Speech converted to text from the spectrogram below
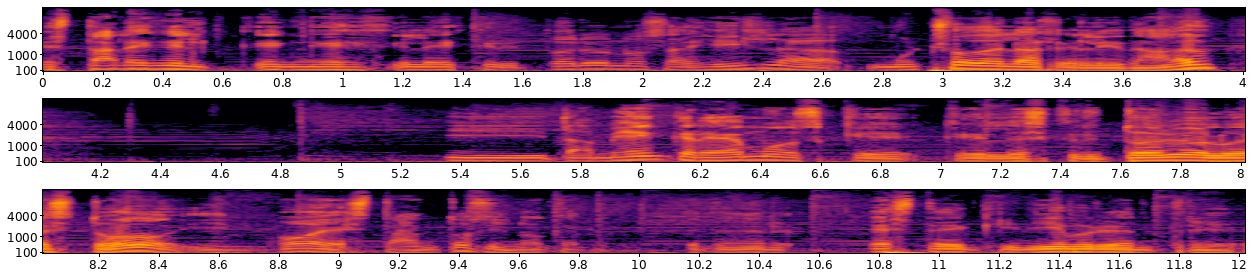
estar en el, en el escritorio nos aísla mucho de la realidad. Y también creemos que, que, el escritorio lo es todo y no es tanto, sino que hay que tener este equilibrio entre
